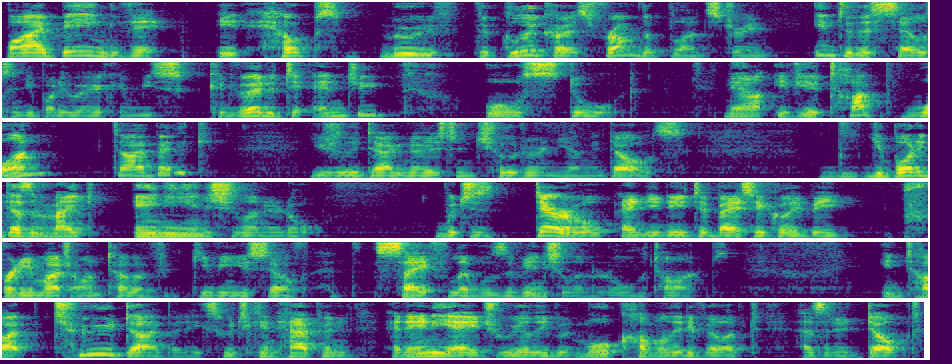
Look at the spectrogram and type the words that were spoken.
by being there, it helps move the glucose from the bloodstream into the cells in your body where it can be converted to energy or stored. Now, if you're type 1 diabetic, usually diagnosed in children and young adults, your body doesn't make any insulin at all, which is terrible, and you need to basically be pretty much on top of giving yourself safe levels of insulin at all the times. In type 2 diabetics, which can happen at any age really, but more commonly developed as an adult,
